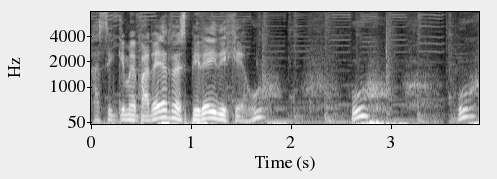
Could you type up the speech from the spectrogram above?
Así que me paré, respiré y dije, uff, uff, uff.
